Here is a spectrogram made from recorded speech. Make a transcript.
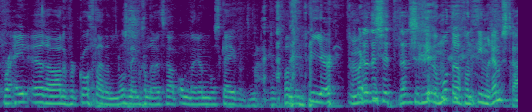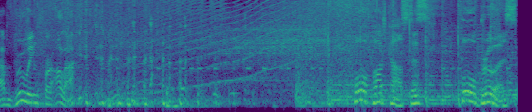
voor 1 euro hadden verkocht aan een moslimgenootschap om er een moskee van te maken. Van een bier. Maar dat is, het, dat is het nieuwe motto van Team Remstra. Brewing for Allah. Four podcasters, four brewers,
